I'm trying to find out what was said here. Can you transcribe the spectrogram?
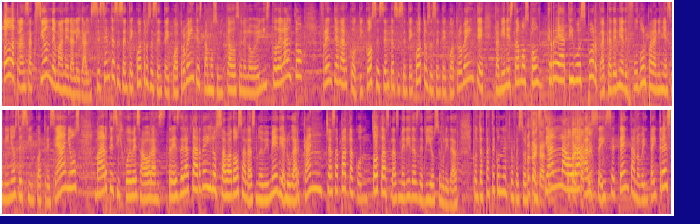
Toda transacción de manera legal. 60 64 64 20. Estamos ubicados en el obelisco del Alto, frente a narcóticos. 60 64 64 20. También estamos con Creativo Sport, academia de fútbol para niñas y niños de 5 a 13 años. Martes y jueves a horas 3 de la tarde y los sábados a las 9 y media. Lugar Cancha Zapata con todas las medidas de bioseguridad. Contactaste con el profesor Cristian Laura al 670 93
